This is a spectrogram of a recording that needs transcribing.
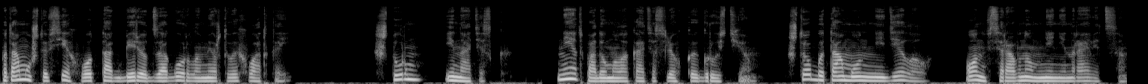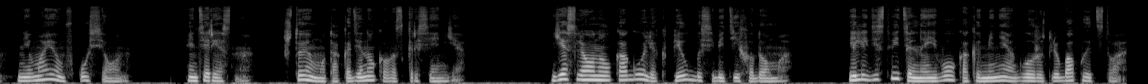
Потому что всех вот так берет за горло мертвой хваткой. Штурм и натиск. «Нет», — подумала Катя с легкой грустью. «Что бы там он ни делал, он все равно мне не нравится. Не в моем вкусе он. Интересно, что ему так одиноко в воскресенье? Если он алкоголик, пил бы себе тихо дома. Или действительно его, как и меня, гложет любопытство,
